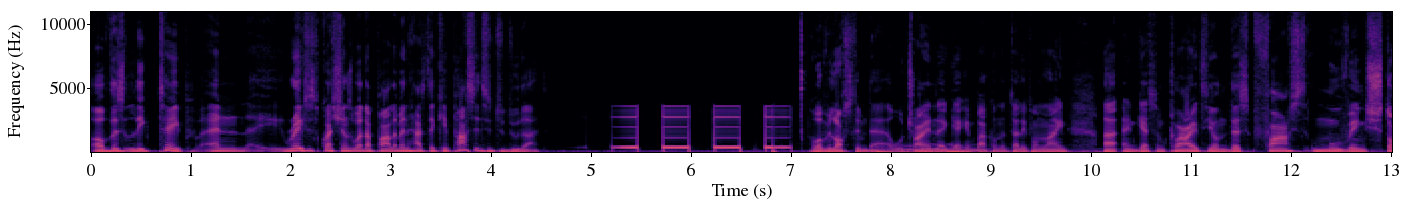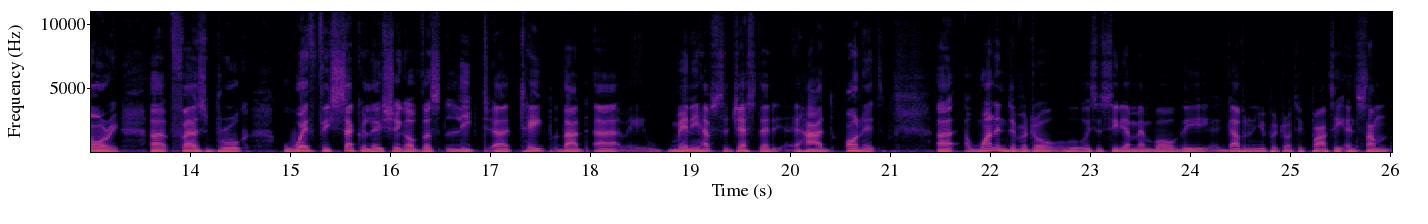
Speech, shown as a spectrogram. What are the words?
of this leaked tape and raises questions whether Parliament has the capacity to do that. Well, we lost him there. We'll try and uh, get him back on the telephone line uh, and get some clarity on this fast moving story. Uh, first broke with the circulation of this leaked uh, tape that uh, many have suggested had on it uh, one individual who is a senior member of the governing New Patriotic Party and some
